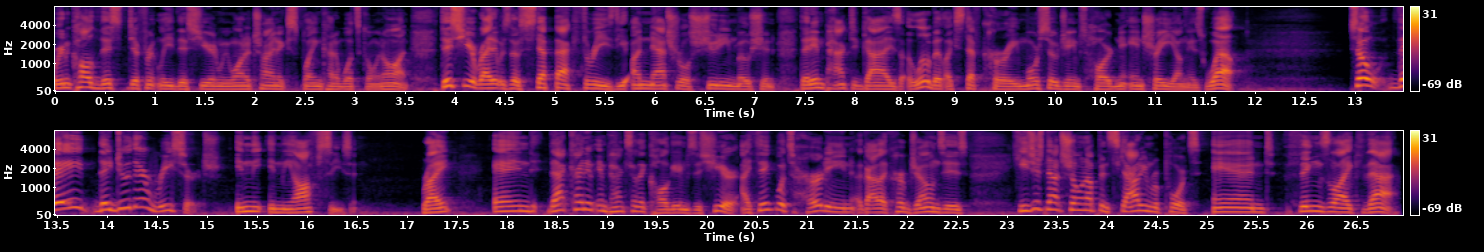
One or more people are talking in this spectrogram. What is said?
We're going to call this differently this year and we want to try and explain kind of what's going on. This year, right, it was those step back threes, the unnatural shooting motion that impacted guys a little bit like Steph Curry, more so James Harden and Trae Young as well. So, they they do their research in the in the off season, right? And that kind of impacts how they call games this year. I think what's hurting a guy like Herb Jones is he's just not showing up in scouting reports and things like that.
